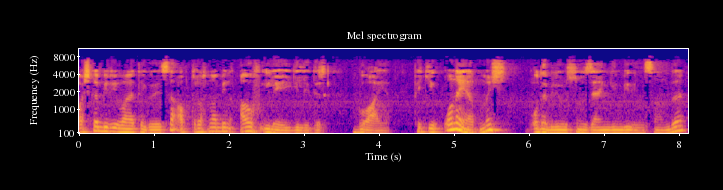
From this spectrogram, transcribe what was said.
başka bir rivayete göre ise Abdurrahman bin Avf ile ilgilidir bu ayet. Peki o ne yapmış? O da biliyorsunuz zengin bir insandı.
